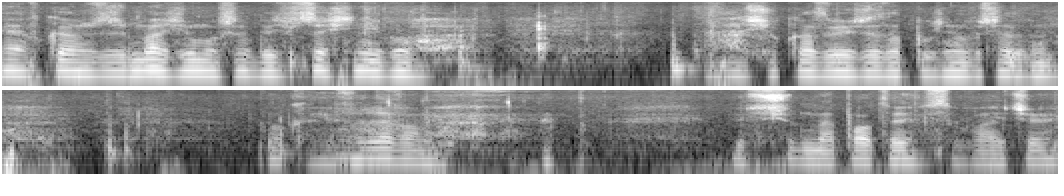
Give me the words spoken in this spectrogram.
Ja w każdym razie muszę być wcześniej, bo a się okazuje, że za późno wyszedłem. Okej, wylewam już siódme poty, słuchajcie.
